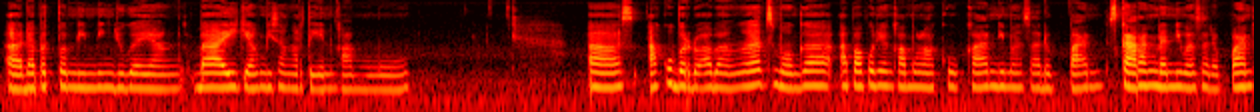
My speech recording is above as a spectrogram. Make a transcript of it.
Uh, dapat pembimbing juga yang baik yang bisa ngertiin kamu. Uh, aku berdoa banget semoga apa pun yang kamu lakukan di masa depan sekarang dan di masa depan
